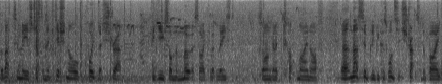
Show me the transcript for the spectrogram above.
but that to me is just an additional pointless strap for use on the motorcycle at least. So I'm going to cut mine off. Uh, and that's simply because once it's strapped to the bike,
